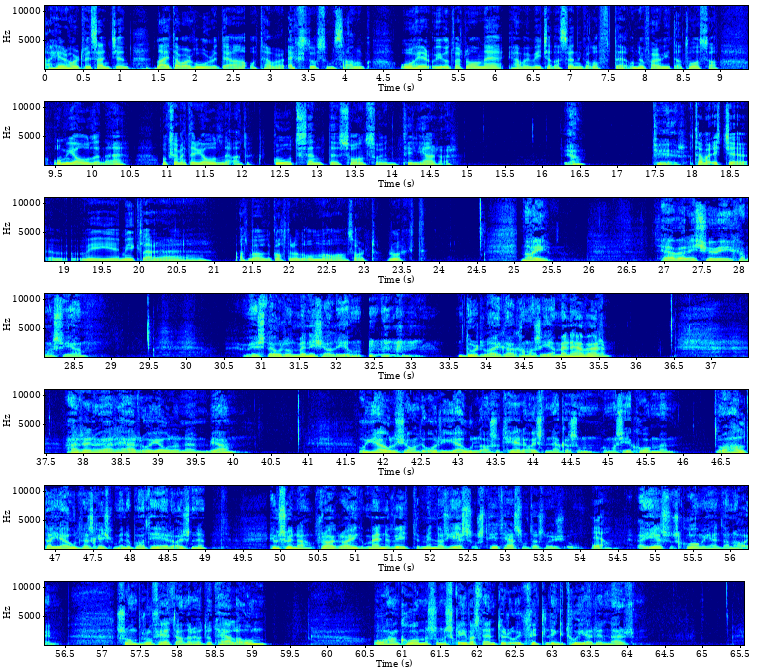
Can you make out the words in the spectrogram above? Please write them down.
Ja, her hørte vi sangen Leita var hore det, og det var ekstra som sang. Og her i utvartående, jeg har vi kjent av Svenning og Lofte, og nå får jeg vite at også om jolene, og som heter jolene, at God sendte sånnsyn til gjerrar. Ja, det er. Og det var ikke vi mykler at vi hadde gått rundt om og sånt rukt. Nei, det var ikke vi, kan man si, ja vi stod en menneskelig dårdleika, kan man sige. Men her var herren var her, og jævlen, ja, og jævl, sjående det ordet jævl, altså det er øyne som, kan man sige, kom, og halda jævl, det skal jeg ikke minne på, det er øyne, jeg vil synne fragrøyng, men vi minnes Jesus, det er det som det snur om. Ja. At Jesus kom i hendan høym, som profetene hadde tala om, og han kom som skrivastender og i fytling tøyarinnar,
